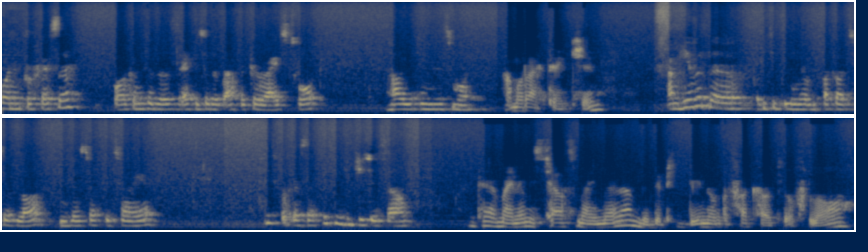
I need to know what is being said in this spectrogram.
Morning, Professor. Welcome to this episode of Africa Rights Talk. How are you doing this morning? I'm all right, thank you. I'm here with the Deputy Dean of the Faculty of Law, University of Pretoria. Please, Professor, please introduce yourself. Okay, my name is Charles Maimela. I'm the Deputy Dean of the Faculty of Law.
